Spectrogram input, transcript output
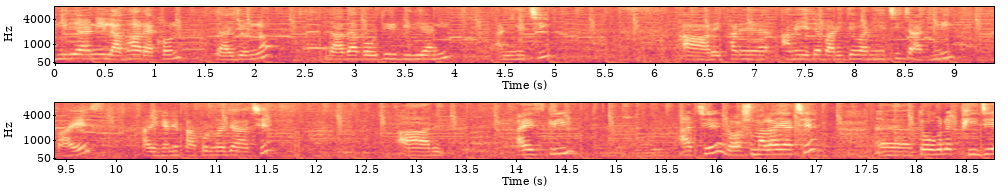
বিরিয়ানি লাভার এখন, তাই জন্য দাদা বৌদির বিরিয়ানি আনিয়েছি। আর এখানে আমি এটা বাড়িতে বানিয়েছি চাটনি, পায়েস, আর এখানে পাঁপড় ভাজা আছে। আর আইসক্রিম আছে, রসমালাই আছে। তো ওগুলো ফ্রিজে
